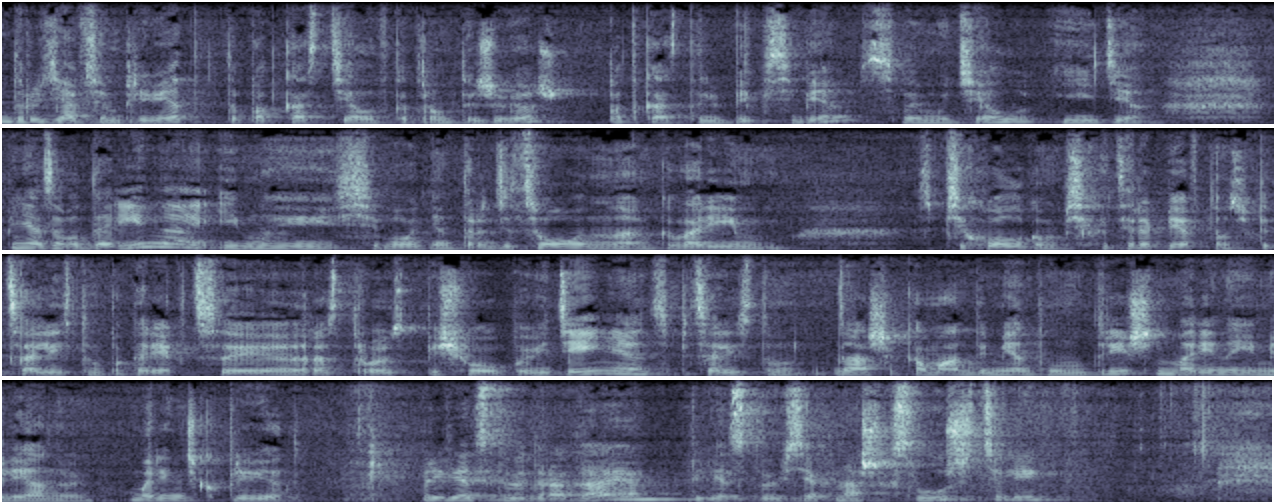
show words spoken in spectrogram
Друзья, всем привет! Это подкаст «Тело, в котором ты живешь», подкаст о любви к себе, своему телу и еде. Меня зовут Дарина, и мы сегодня традиционно говорим с психологом, психотерапевтом, специалистом по коррекции расстройств пищевого поведения, специалистом нашей команды Mental Nutrition Мариной Емельяновой. Мариночка, привет! Приветствую, дорогая! Приветствую всех наших слушателей!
